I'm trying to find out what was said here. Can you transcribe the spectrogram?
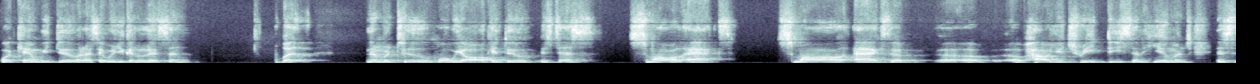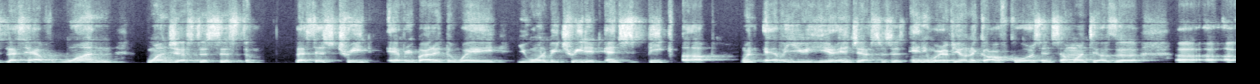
"What can we do?" And I say, "Well, you can listen, but number two, what we all can do is just small acts." Small acts of, uh, of, of how you treat decent humans is let's have one one justice system let's just treat everybody the way you want to be treated and speak up whenever you hear injustices anywhere. If you're on a golf course and someone tells a, a, a,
